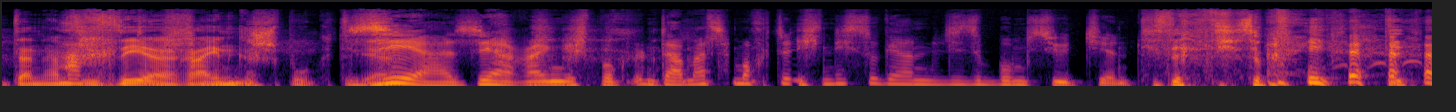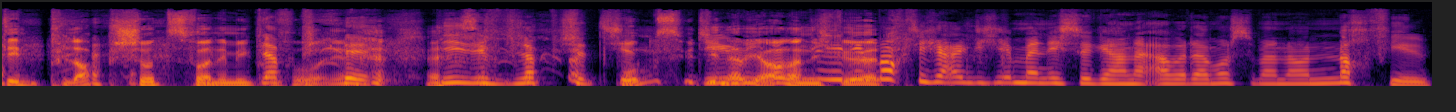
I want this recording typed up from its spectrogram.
Dann haben Sie sehr reingespuckt. Ja. Sehr, sehr reingespuckt. Und damals mochte ich nicht so gerne diese Bumshütchen. Diese, diese den Ploppschutz von dem Mikrofon. Plop, ja. Diese Ploppschützchen. Bumshütchen habe ich auch noch nicht die, gehört. Die mochte ich eigentlich immer nicht so gerne, aber da musste man noch, noch viel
